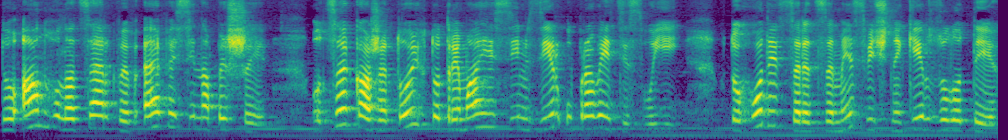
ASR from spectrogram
До ангела церкви в Ефесі напиши Оце каже той, хто тримає сім зір у правиці своїй, хто ходить серед семи свічників золотих.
